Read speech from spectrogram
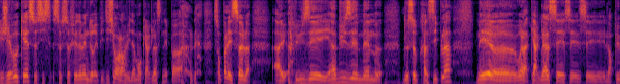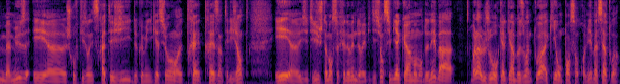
Et j'évoquais ce, phénomène de répétition. Alors évidemment, Carglass n'est pas, sont pas les seuls à user et abuser même de ce principe-là. Mais euh, voilà, Carglass, c'est, leur pub m'amuse et euh, je trouve qu'ils ont une stratégie de communication euh, très très intelligente et ils utilisent justement ce phénomène de répétition, si bien qu'à un moment donné, bah voilà, le jour où quelqu'un a besoin de toi, à qui on pense en premier, bah c'est à toi.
